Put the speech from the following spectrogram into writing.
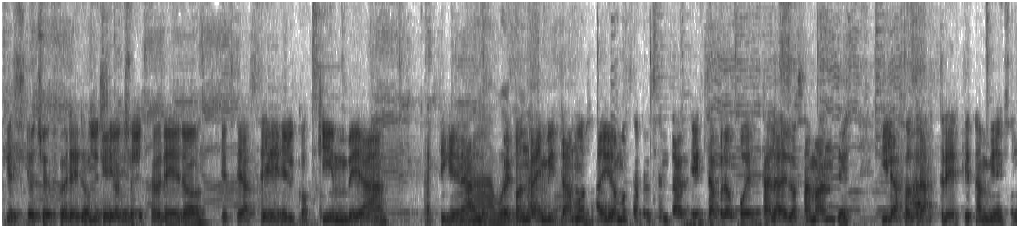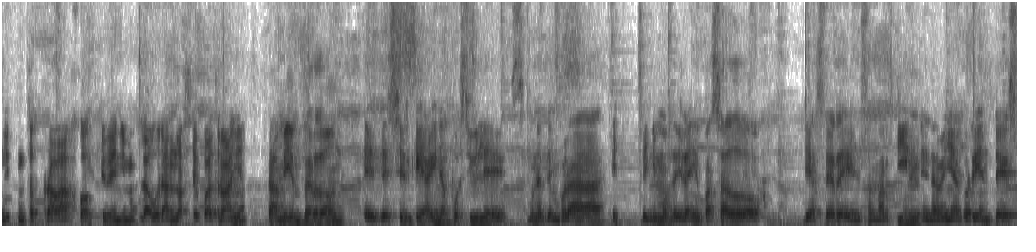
que es 18 de febrero. que- 18 de febrero, que se hace el Cosquín BA. Así que nada, Ah, los bueno. recontra invitamos. Ahí vamos a presentar esta propuesta, la de los amantes, y las otras tres que también son distintos trabajos que venimos laburando hace cuatro años. También, perdón, eh, decir que hay una posible segunda temporada. Eh, Venimos del año pasado de hacer en San Martín, en Avenida Corrientes,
